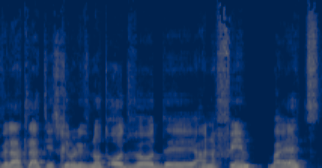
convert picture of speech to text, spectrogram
ולאט לאט יתחילו לבנות עוד ועוד אה, ענפים בעץ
